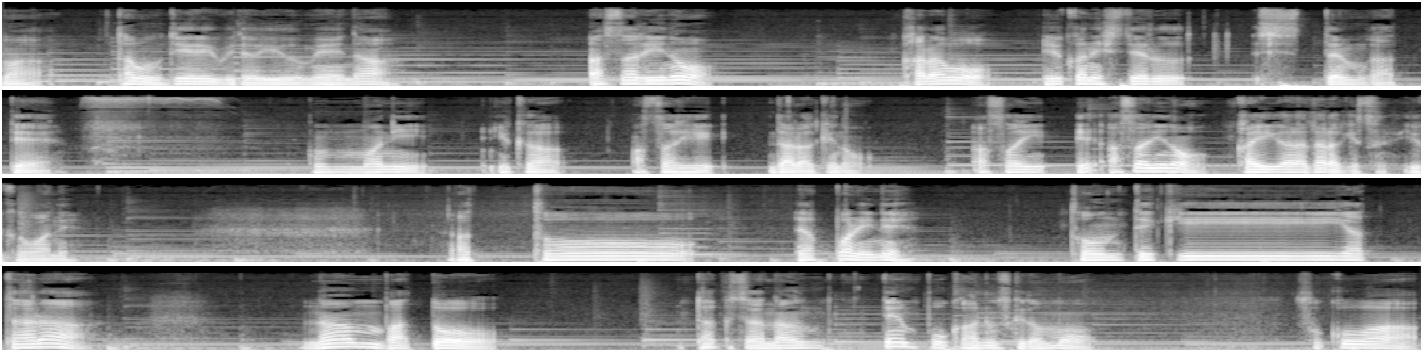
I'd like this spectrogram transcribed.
まあ、多分テレビで有名なアサリの殻を床にしてるシステムがあってほんまに床アサリだらけのアサリえアサリの貝殻だらけです床はね。あとやっぱりねトンテキやったら難波とタクシーは何店舗かあるんですけどもそこは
